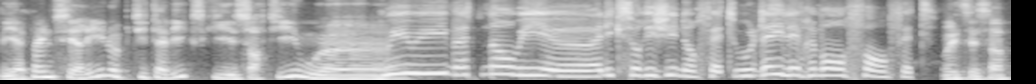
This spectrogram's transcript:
Mais il n'y a pas une série, le petit Alix, qui est sorti ou euh... Oui, oui, maintenant, oui, euh, Alix Origine en fait. Où là, il est vraiment enfant en fait. Oui, c'est ça.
